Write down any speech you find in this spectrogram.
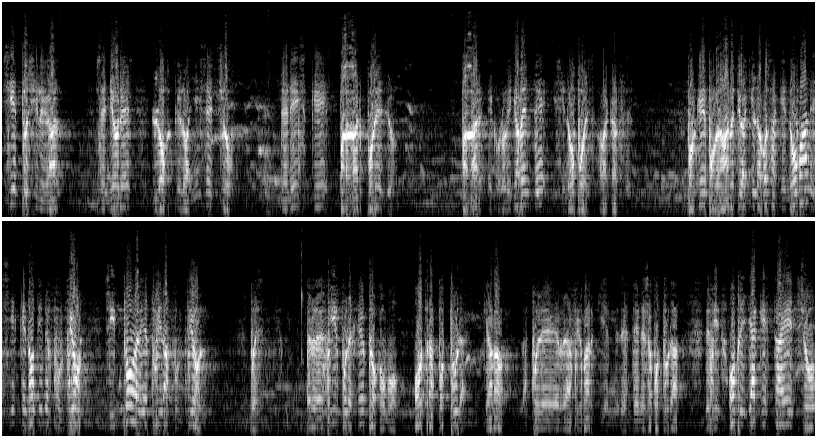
si esto es ilegal, señores, los que lo hayáis hecho tenéis que pagar por ello. Pagar económicamente y si no, pues a la cárcel. ¿Por qué? Porque nos han metido aquí una cosa que no vale si es que no tiene función. Si todavía tuviera función, pues, pero decir, por ejemplo, como otras posturas, que ahora las puede reafirmar quien esté en esa postura, decir, hombre, ya que está hecho,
